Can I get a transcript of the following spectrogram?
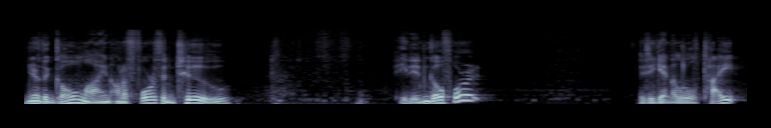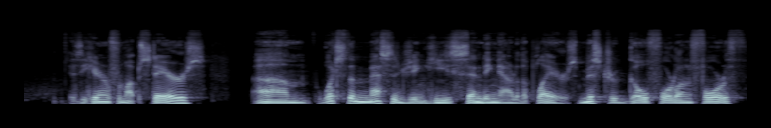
near the goal line on a fourth and two. He didn't go for it. Is he getting a little tight? Is he hearing from upstairs? Um, what's the messaging he's sending now to the players? Mr. Go for it on fourth,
